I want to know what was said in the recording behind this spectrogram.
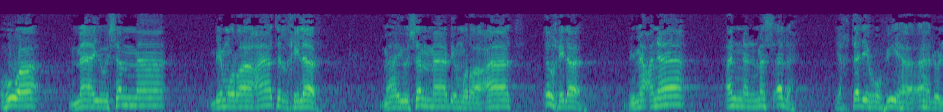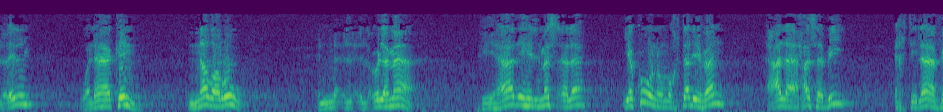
هو ما يسمى بمراعاة الخلاف. ما يسمى بمراعاة الخلاف بمعنى أن المسألة يختلف فيها أهل العلم ولكن نظر العلماء في هذه المسألة يكون مختلفا على حسب اختلاف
